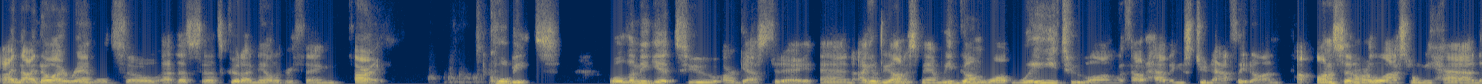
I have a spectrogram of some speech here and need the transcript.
I, I know I rambled, so that's that's good. I nailed everything. All right, cool beats. Well, let me get to our guest today, and I gotta be honest, man. We've gone way too long without having a student athlete on. Uh, honestly, I don't remember the last one we had,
